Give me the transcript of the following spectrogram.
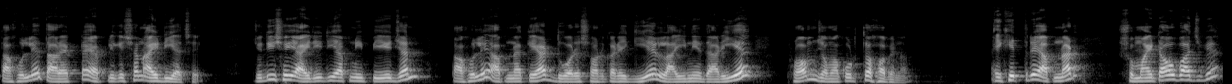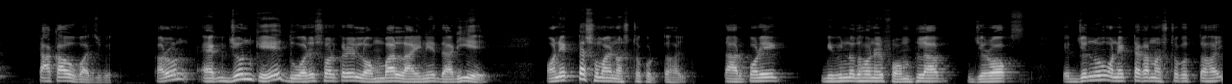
তাহলে তার একটা অ্যাপ্লিকেশান আইডি আছে। যদি সেই আইডিটি আপনি পেয়ে যান, তাহলে আপনাকে আর দুয়ারে সরকারে গিয়ে লাইনে দাঁড়িয়ে ফর্ম জমা করতে হবে না। এক্ষেত্রে আপনার সময়টাও বাঁচবে, টাকাও বাঁচবে। কারণ একজনকে দুয়ারে সরকারের লম্বা লাইনে দাঁড়িয়ে অনেকটা সময় নষ্ট করতে হয়। তারপরে বিভিন্ন ধরনের ফর্ম ফিল আপ জেরক্স এর জন্যও অনেক টাকা নষ্ট করতে হয়।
